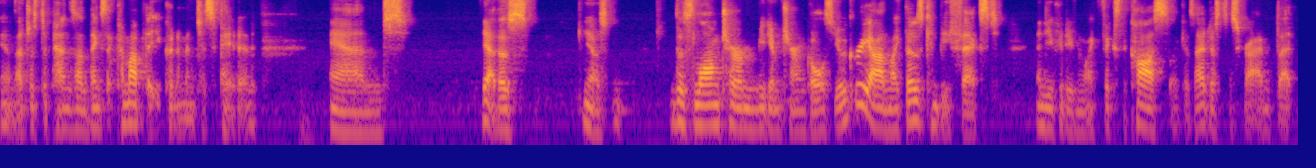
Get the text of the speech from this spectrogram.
you know, that just depends on things that come up that you couldn't have anticipated. And yeah, those you know those long term, medium term goals you agree on, like those can be fixed, and you could even like fix the costs, like as I just described. But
